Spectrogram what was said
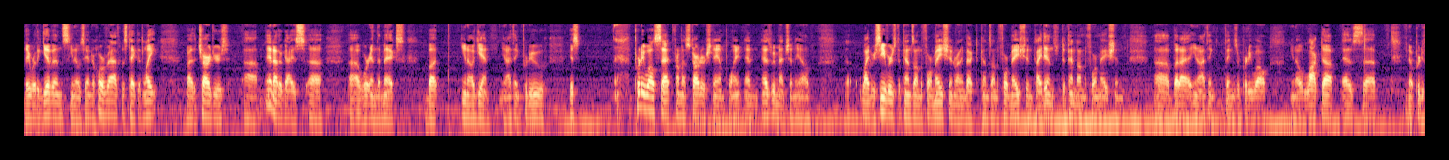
They were the givens. You know, Zander Horvath was taken late by the Chargers, um, and other guys uh, uh, were in the mix. But you know, again, you know, I think Purdue is pretty well set from a starter standpoint. And as we mentioned, you know, uh, wide receivers depends on the formation, running back depends on the formation, tight ends depend on the formation. Uh, but I, you know, I think things are pretty well, you know, locked up as uh, you know Purdue,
